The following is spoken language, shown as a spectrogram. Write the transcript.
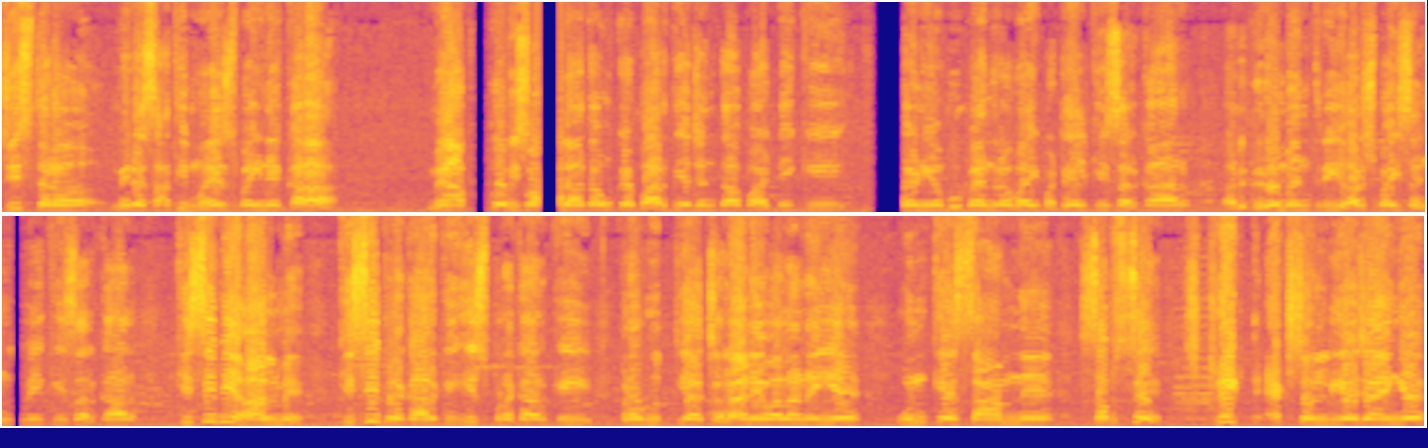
जिस तरह मेरे साथी महेश भाई ने कहा, मैं आपको विश्वास दिलाता हूँ कि भारतीय जनता पार्टी की भूपेंद्र भाई पटेल की सरकार और गृह मंत्री हर्ष भाई संघवी की सरकार किसी भी हाल में किसी प्रकार की इस प्रकार की प्रवृत्तियां चलाने वाला नहीं है उनके सामने सबसे स्ट्रिक्ट एक्शन लिए जाएंगे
